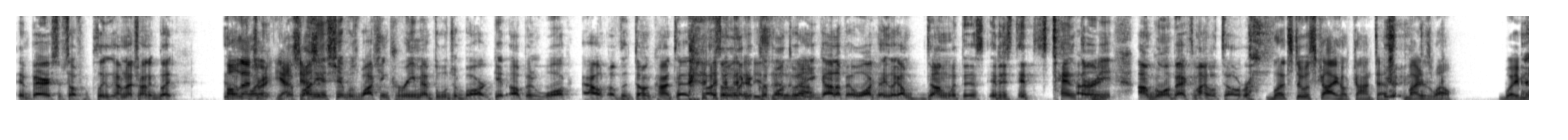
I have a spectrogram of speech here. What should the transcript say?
embarrassed himself completely. I'm not trying to, but. Oh, the that's funny- right. Yes, the yes. funniest shit was watching Kareem Abdul-Jabbar get up and walk out of the dunk contest. I saw it was like a clip on Twitter. enough. He got up and walked out. He's like, "I'm done with this. It is. It's 10:30. I'm going back to my hotel room." Let's do a skyhook contest. Might as well. Way more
